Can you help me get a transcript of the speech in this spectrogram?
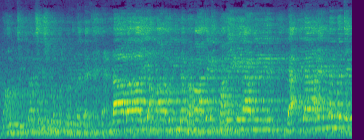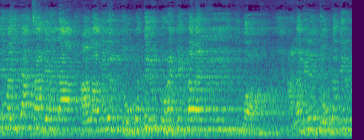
അള്ളാഹു ചിന്താശേഷി ഉൾപ്പെടുത്തട്ടെ രണ്ടാമതായി അള്ളാഹുവിന്റെ പ്രവാചകൻ പറയുകയാണ് എന്ന ചൊല്ലി മരിക്കാൻ സാധ്യമല്ല. അളവിലും തൂക്കത്തിലും കുറയ്ക്കുന്നവൻ. അളവിലും തൂക്കത്തിലും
